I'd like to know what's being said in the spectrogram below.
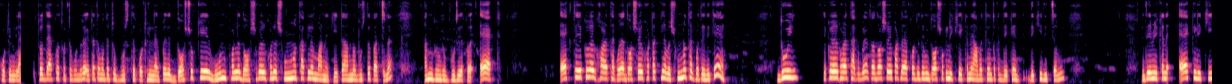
কঠিন লাগে। তো দেখো ছোট্ট বন্ধুরা, এটা তোমাদের একটু বুঝতে কঠিন লাগবে যে দশকের গুণ ফলে দশকের ঘরে শূন্য থাকলে মানে কি? এটা আমরা বুঝতে পারছি না। আমি তোমাকে বুঝে দেখো, এক এক তো এককের ঘরে থাকবে দশকের ঘরটা কী হবে? শূন্য থাকবে তো এদিকে? দুই এককের ঘরে থাকবে, তাহলে দশকের ঘরটা দেখো, যদি আমি দশক লিখি এখানে, আবার তুমি তোকে দেখে, দেখিয়ে দিচ্ছি আমি। যদি আমি এখানে এক লিখি,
